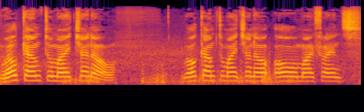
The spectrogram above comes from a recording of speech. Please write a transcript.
Welcome to my channel. Welcome to my channel, all my friends.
